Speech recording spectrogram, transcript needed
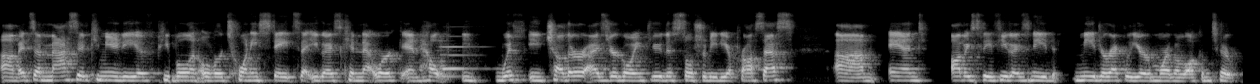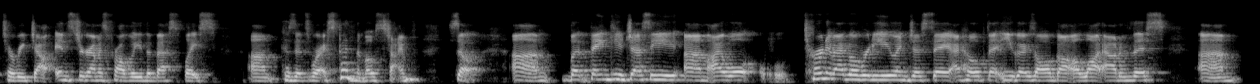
Um, it's a massive community of people in over 20 states that you guys can network and help e- with each other as you're going through this social media process. Um, and obviously, if you guys need me directly, you're more than welcome to, to reach out. Instagram is probably the best place because um, it's where I spend the most time. So, um, but thank you, Jesse. Um, I will turn it back over to you and just say I hope that you guys all got a lot out of this. Um,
